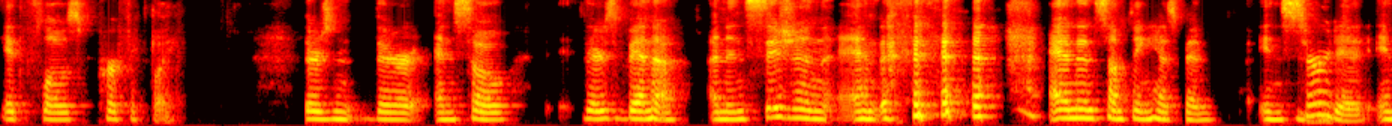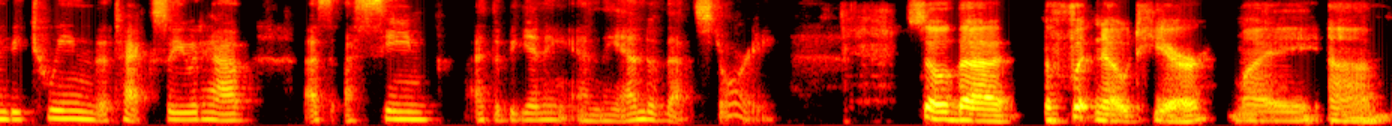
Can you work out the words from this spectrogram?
it flows perfectly. There's there, and so there's been a an incision and and then something has been inserted in between the text. So you would have a, a seam at the beginning and the end of that story. So the the footnote here, my um,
